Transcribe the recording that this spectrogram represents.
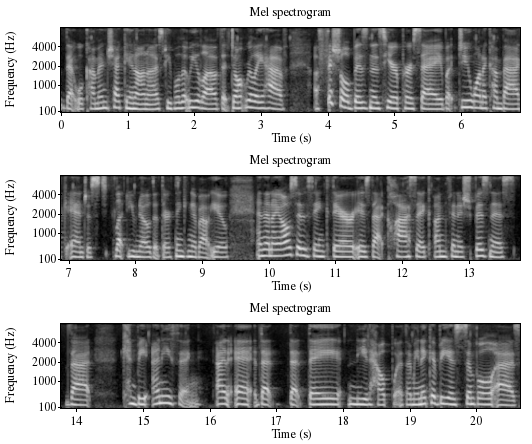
that will come and check in on us, people that we love that don't really have official business here per se, but do want to come back and just let you know that they're thinking about you. And then I also think there is that classic unfinished business that can be anything and uh, that that they need help with. I mean, it could be as simple as,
